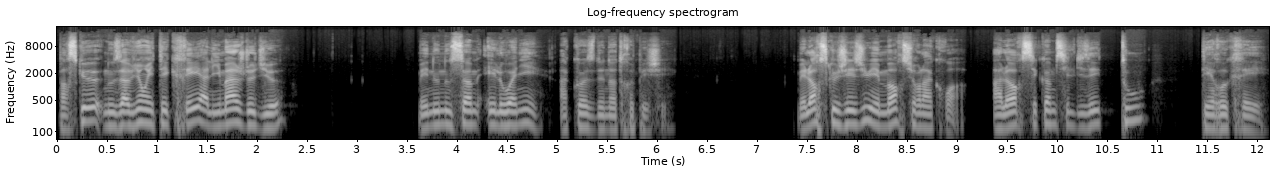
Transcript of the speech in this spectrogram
Parce que nous avions été créés à l'image de Dieu, mais nous nous sommes éloignés à cause de notre péché. Mais lorsque Jésus est mort sur la croix, alors c'est comme s'il disait tout est recréé.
